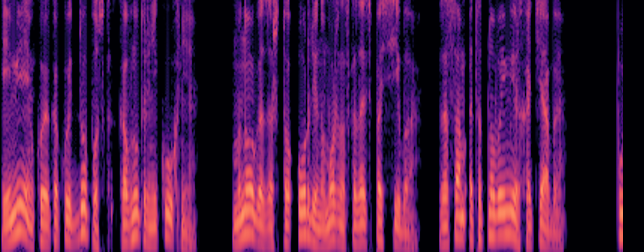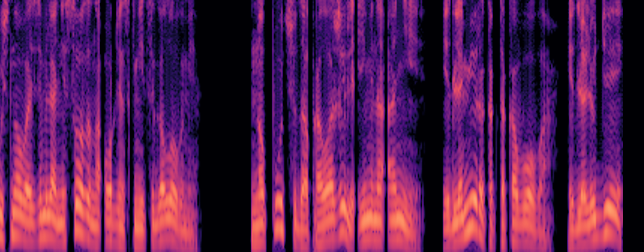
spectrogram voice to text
Имеем кое-какой допуск ко внутренней кухне. Много за что ордену можно сказать спасибо. За сам этот новый мир хотя бы. Пусть новая земля не создана орденскими яйцеголовыми, но путь сюда проложили именно они. И для мира как такового, и для людей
